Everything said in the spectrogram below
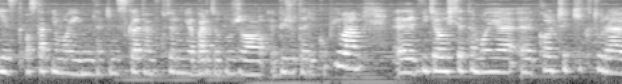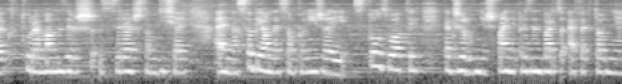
jest ostatnio moim takim sklepem, w którym ja bardzo dużo biżuterii kupiłam. E, widziałyście te moje e, kolczyki, które, które mam zresz zresztą dzisiaj e, na sobie. One są poniżej 100 zł, także również fajny prezent, bardzo efektownie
